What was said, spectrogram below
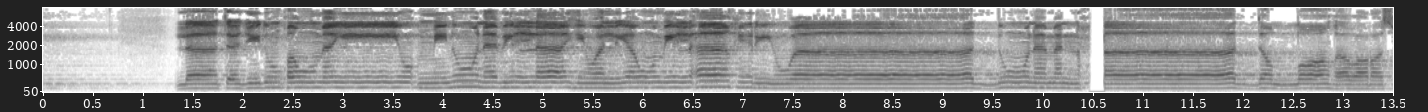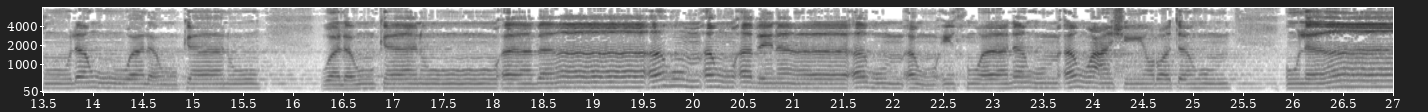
لا تجد قوما يؤمنون بالله واليوم الآخر يوادون من حاد الله ورسوله ولو كانوا ولو كانوا آباءهم أو أبناءهم أو إخوانهم أو عشيرتهم أولئك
